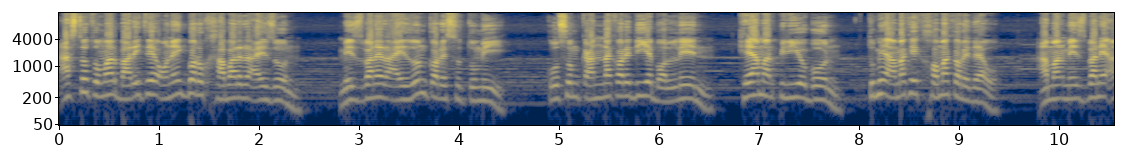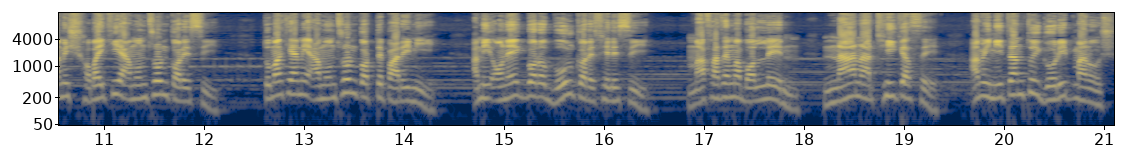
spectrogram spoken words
আজ তো তোমার বাড়িতে অনেক বড় খাবারের আয়োজন। মেজবানের আয়োজন করেছ তুমি। কুসুম কান্না করে দিয়ে বললেন, হে আমার প্রিয় বোন, তুমি আমাকে ক্ষমা করে দাও। আমার মেজবানে আমি সবাইকে আমন্ত্রণ করেছি। তোমাকে আমি আমন্ত্রণ করতে পারিনি। আমি অনেক বড় ভুল করে ফেলেছি। মা ফাতেমা বললেন, না না, ঠিক আছে। আমি নিতান্তই গরিব মানুষ।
